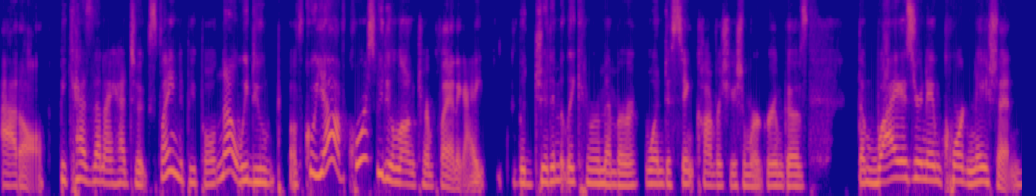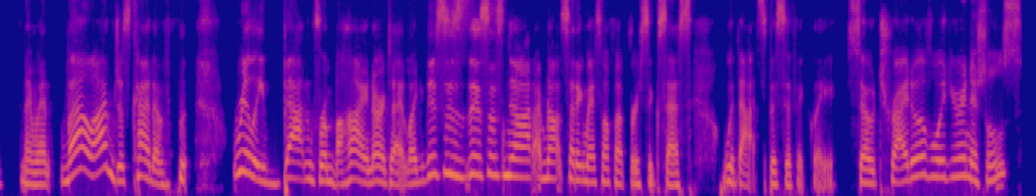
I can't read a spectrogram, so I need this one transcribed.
at all because then I had to explain to people, no, we do, of course, yeah, of course we do long term planning. I legitimately can remember one distinct conversation where a groom goes, then why is your name coordination? And I went, well, I'm just kind of really batting from behind, aren't I? Like this is this is not I'm not setting myself up for success with that specifically. So try to avoid your initials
